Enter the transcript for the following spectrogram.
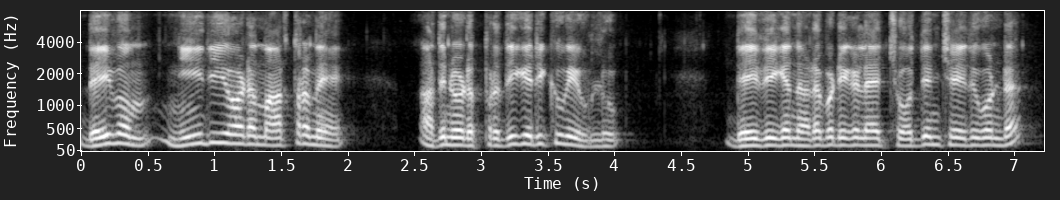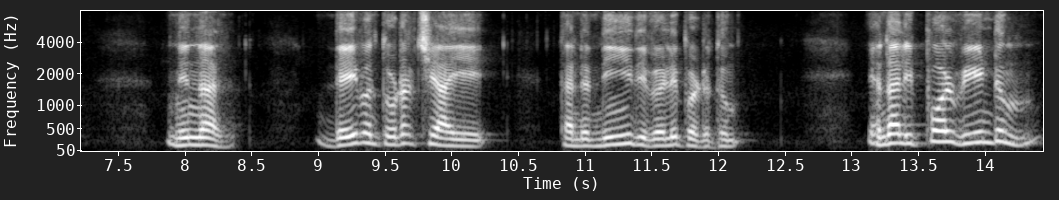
ദൈവം നീതിയോടെ മാത്രമേ അതിനോട് പ്രതികരിക്കുകയുള്ളൂ. ദൈവിക നടപടികളെ ചോദ്യം ചെയ്തുകൊണ്ട് നിന്നാൽ ദൈവം തുടർച്ചയായി തന്റെ നീതി വെളിപ്പെടുത്തും. എന്നാൽ ഇപ്പോൾ വീണ്ടും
